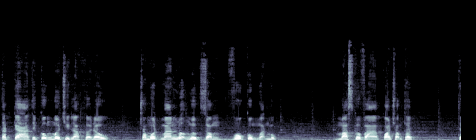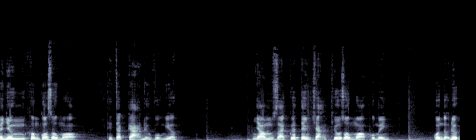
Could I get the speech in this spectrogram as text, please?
tất cả thì cũng mới chỉ là khởi đầu cho một màn lội ngược dòng vô cùng ngoạn mục. Moscow quan trọng thật, thế nhưng không có dầu mỏ thì tất cả đều vô nghĩa. Nhằm giải quyết tình trạng thiếu dầu mỏ của mình, quân đội Đức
